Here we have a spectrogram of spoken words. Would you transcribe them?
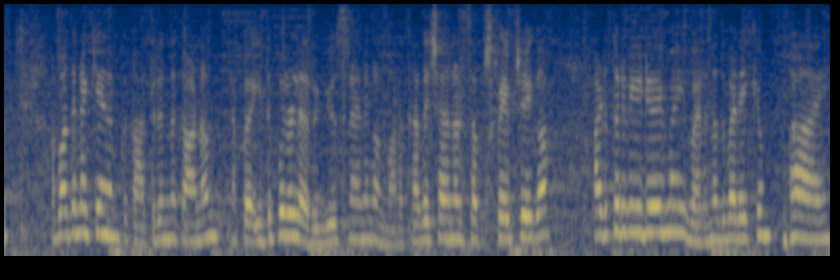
അപ്പോൾ അതിനൊക്കെ നമുക്ക് കാത്തിരുന്ന് കാണാം. അപ്പോൾ ഇതുപോലുള്ള റിവ്യൂസിനായി നിങ്ങൾ മറക്കാതെ ചാനൽ സബ്സ്ക്രൈബ് ചെയ്യുക. അടുത്തൊരു വീഡിയോയുമായി വരുന്നത് വരേക്കും. ബായ്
